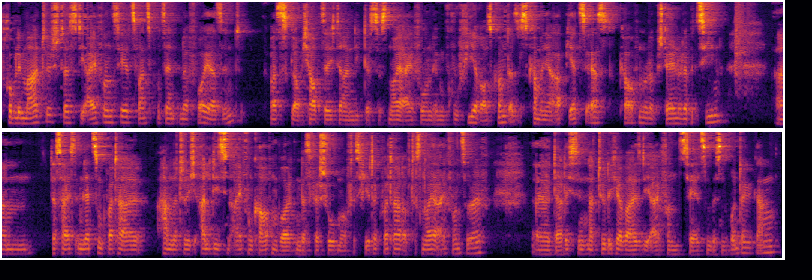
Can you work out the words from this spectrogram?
problematisch, dass die iPhone-Sales 20% in der Vorjahr sind, was, glaube ich, hauptsächlich daran liegt, dass das neue iPhone im Q4 rauskommt. Also das kann man ja ab jetzt erst kaufen oder bestellen oder beziehen. Ähm, das heißt, im letzten Quartal haben natürlich alle, die sich ein iPhone kaufen wollten, das verschoben auf das vierte Quartal, auf das neue iPhone 12. Äh, dadurch sind natürlicherweise die iPhone-Sales ein bisschen runtergegangen.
